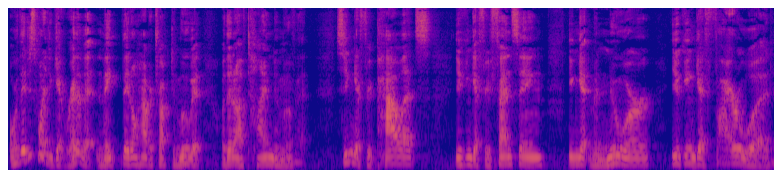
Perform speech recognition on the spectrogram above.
or they just want you to get rid of it and they, they don't have a truck to move it or they don't have time to move it. So you can get free pallets you can get free fencing you can get manure you can get firewood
